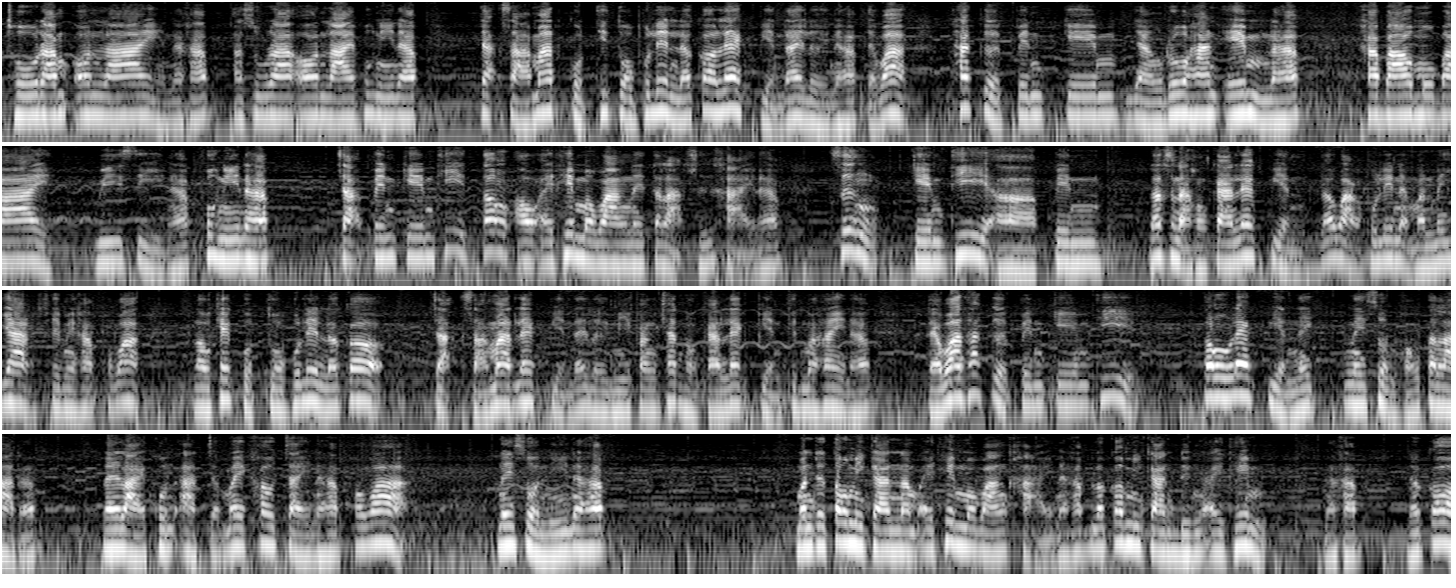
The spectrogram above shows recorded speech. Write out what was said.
โทรัมออนไลน์นะครับอสูราออนไลน์พวกนี้นะครับจะสามารถกดที่ตัวผู้เล่นแล้วก็แลกเปลี่ยนได้เลยนะครับ แต่ว่า ถ้าเกิดเป็นเกมอย่างโรฮันเอ็มนะครับคาบาวโมบาย V4 นะครับ พวกนี้นะครับ จะเป็นเกมที่ต้องเอาไอเทมมาวางในตลาดซื้อขายนะครับ ซึ่งเกมที่เป็นลักษณะของการแลกเปลี่ยนระหว่างผู้เล่นเนี่ยมันไม่ยากใช่ไหมครับ เพราะว่าเราแค่กดตัวผู้เล่นแล้วก็จะสามารถแลกเปลี่ยนได้เลย มีฟังก์ชันของการแลกเปลี่ยนขึ้นมาให้นะครับ แต่ว่าถ้าเกิดเป็นเกมที่ต้องแลกเปลี่ยนในในส่วนของตลาดครับ หลาย ๆ คนอาจจะไม่เข้าใจนะครับ เพราะว่า ในส่วนนี้นะครับ มันจะต้องมีการนำไอเทมมาวางขายนะครับ แล้วก็มีการดึงไอเทมนะครับ แล้วก็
